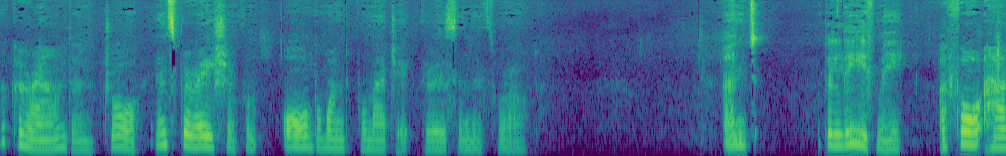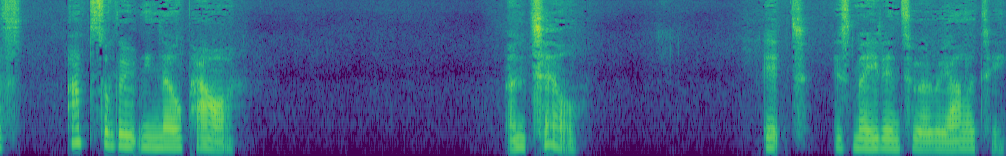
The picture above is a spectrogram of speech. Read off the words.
Look around and draw inspiration from all the wonderful magic there is in this world. And believe me, a thought has absolutely no power until it is made into a reality.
